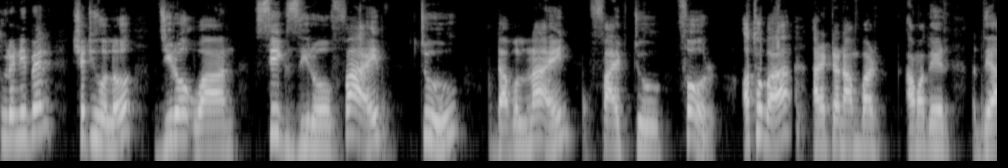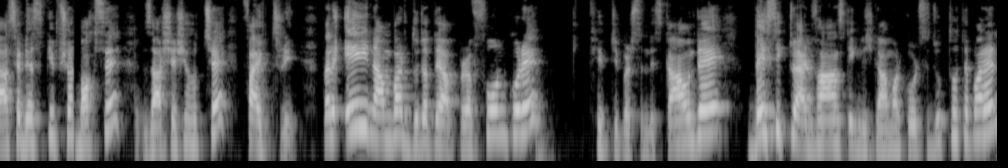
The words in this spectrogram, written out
তুলে নেবেন। সেটি হলো zero one six zero five two double nine five two four অথবা আরেকটা নাম্বার আমাদের দেয়া আছে ডেসক্রিপশন বক্সে যার শেষে হচ্ছে ফাইভ থ্রি তাহলে এই নাম্বার দুটাতে আপনারা ফোন করে ফিফটি পার্সেন্ট ডিসকাউন্টে basic to advanced English grammar কোর্সে যুক্ত হতে পারেন।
